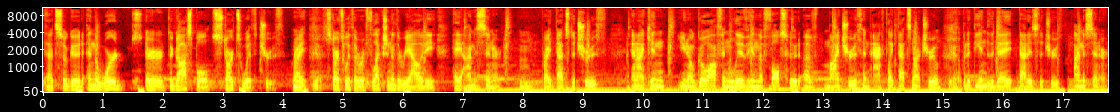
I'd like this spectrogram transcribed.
that's so good. And the word or the gospel starts with truth, right? yes. Starts with a reflection of the reality, hey, I'm a sinner. Right? That's the truth. And I can, you know, go off and live in the falsehood of my truth and act like that's not true. Yeah. But at the end of the day, that is the truth. I'm a sinner.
